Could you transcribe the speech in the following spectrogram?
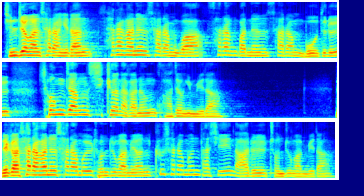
진정한 사랑이란 사랑하는 사람과 사랑받는 사람 모두를 성장시켜 나가는 과정입니다. 내가 사랑하는 사람을 존중하면 그 사람은 다시 나를 존중합니다.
